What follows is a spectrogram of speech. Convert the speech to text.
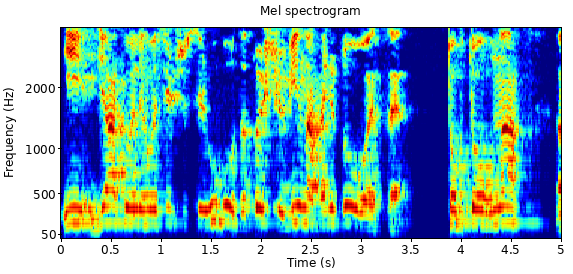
І дякую Олегу Васильовичу Сільгубову за те, що він організовує це. Тобто, у нас е,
